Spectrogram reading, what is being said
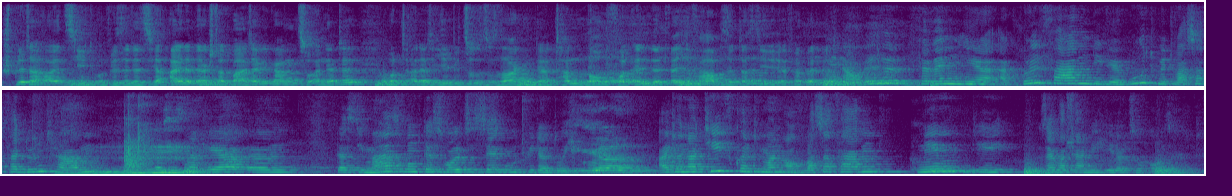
Splitter reinzieht. Und wir sind jetzt hier eine Werkstatt weitergegangen zu Annette. Und Annette, hier wird sozusagen der Tannenbaum vollendet. Welche Farben sind das, die ihr hier verwendet? Genau, wir verwenden hier Acrylfarben, die wir gut mit Wasser verdünnt haben. Das ist nachher, ähm, dass die Maserung des Holzes sehr gut wieder durchkommt. Alternativ könnte man auch Wasserfarben nehmen, die sehr wahrscheinlich jeder zu Hause hat.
